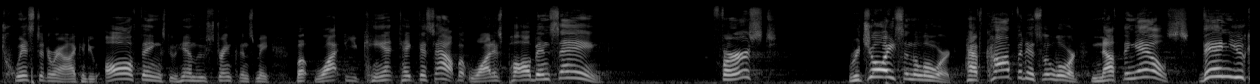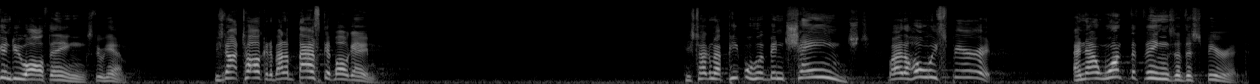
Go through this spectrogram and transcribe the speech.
twist it around. I can do all things through him who strengthens me. But what, do you can't take this out, but what has Paul been saying? First, rejoice in the Lord, have confidence in the Lord, nothing else. Then you can do all things through him. He's not talking about a basketball game. He's talking about people who have been changed by the Holy Spirit and now want the things of the Spirit.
